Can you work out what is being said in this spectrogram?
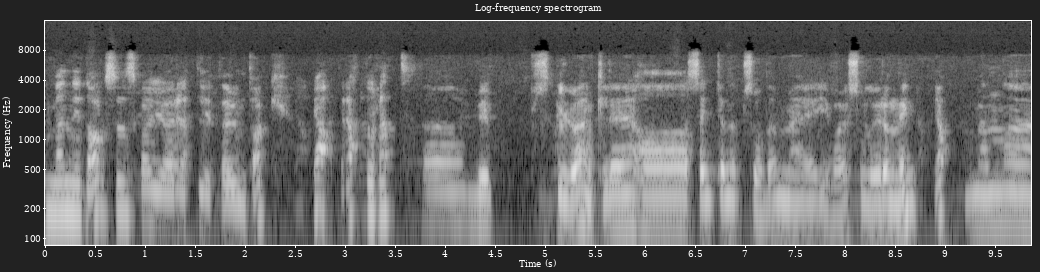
men i dag så skal vi gjøre et lite unntak. Ja, rett og slett. Eh, vi skulle jo egentlig ha sendt en episode med Ivar Soløy Rønning, Ja. men eh,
